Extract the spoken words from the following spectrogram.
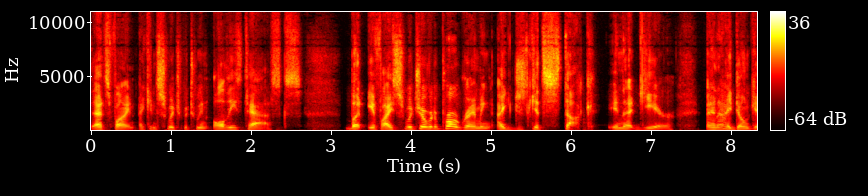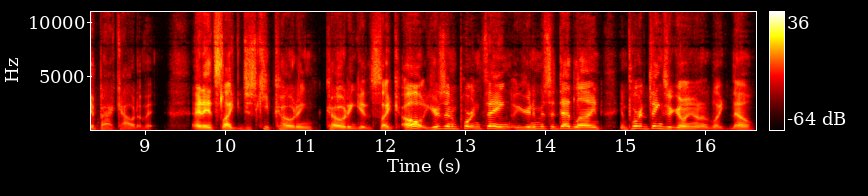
That's fine. I can switch between all these tasks. But if I switch over to programming, I just get stuck in that gear and I don't get back out of it. And it's like, just keep coding, coding. It's like, oh, here's an important thing. You're going to miss a deadline. Important things are going on. I'm like, no,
